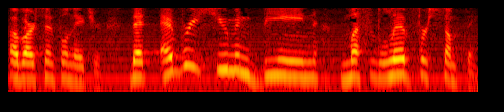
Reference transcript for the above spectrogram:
of our sinful nature, that every human being must live for something.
